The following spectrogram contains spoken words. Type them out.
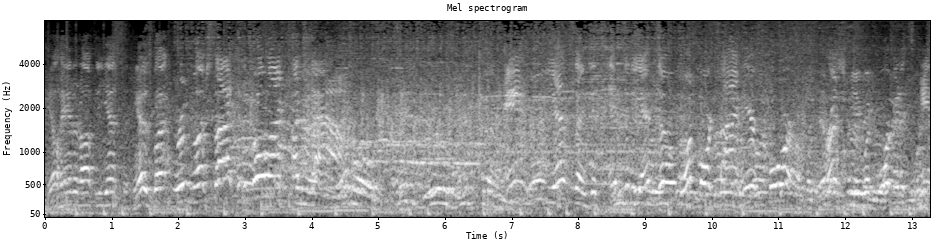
He'll hand it off to Jensen. He has got room left side to the goal line. Touchdown! Andrew Jensen gets into the end zone one more time here for Crestview with four minutes and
